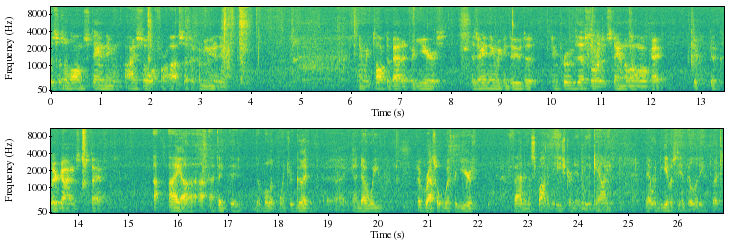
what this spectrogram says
This is a long-standing eyesore for us as a community. And we've talked about it for years. Is there anything we can do to improve this, or is it stand alone okay? Give, give clear guidance to staff. I, uh, I I think the, the bullet points are good. Uh, I know we have wrestled with for years finding a spot in the eastern end of the county that would give us the ability, but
